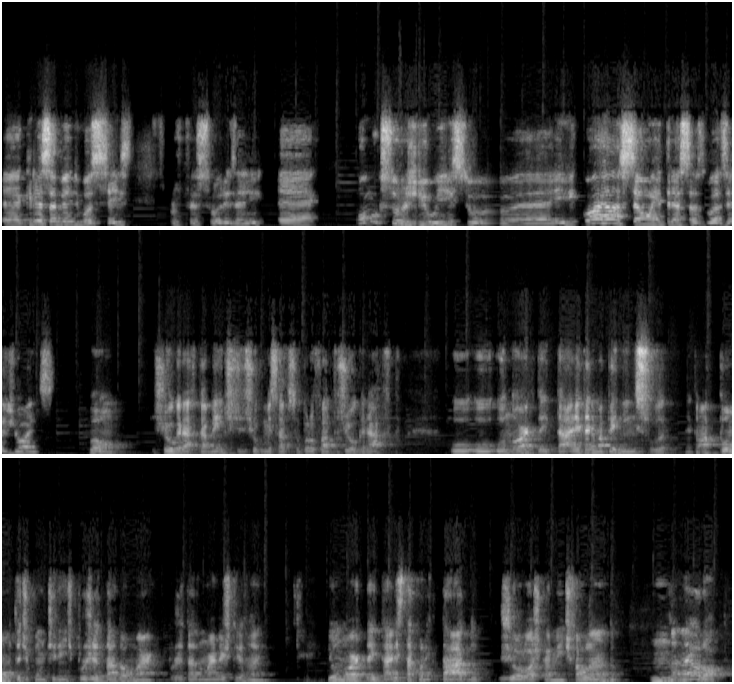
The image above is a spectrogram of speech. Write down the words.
É, queria saber de vocês, professores aí, é, como surgiu isso é, e qual a relação entre essas duas regiões? Bom, geograficamente, deixa eu começar só pelo fato geográfico. O, o, o, norte da Itália, está em uma península, né? uma ponta de continente projetado ao mar, projetado no mar Mediterrâneo. E o norte da Itália está conectado, geologicamente falando, na, Europa,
